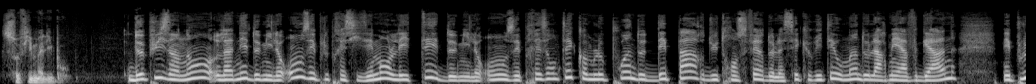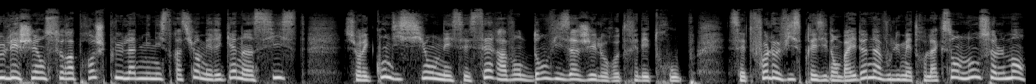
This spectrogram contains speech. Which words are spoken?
Sophie Malibu. Depuis un an, l'année 2011 et plus précisément l'été 2011 est présenté comme le point de départ du transfert de la sécurité aux mains de l'armée afghane. Mais plus l'échéance se rapproche, plus l'administration américaine insiste sur les conditions nécessaires avant d'envisager le retrait des troupes. Cette fois, le vice-président Biden a voulu mettre l'accent non seulement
